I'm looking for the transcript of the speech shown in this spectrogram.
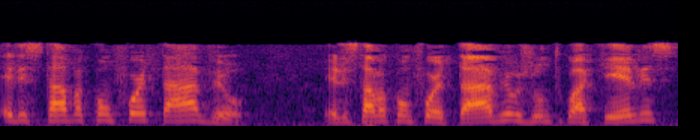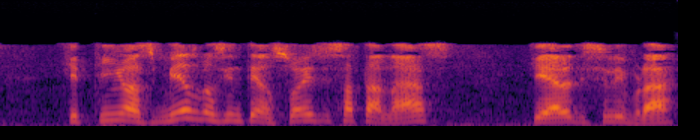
ele estava confortável. Ele estava confortável junto com aqueles que tinham as mesmas intenções de Satanás, que era de se livrar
